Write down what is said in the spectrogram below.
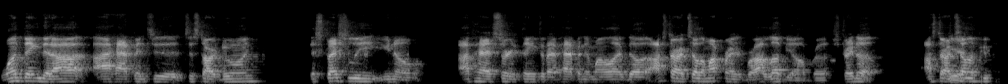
one thing that I I happen to to start doing, especially you know I've had certain things that have happened in my life, dog. I started telling my friends, bro, I love y'all, bro, straight up. I started Yeah. telling people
